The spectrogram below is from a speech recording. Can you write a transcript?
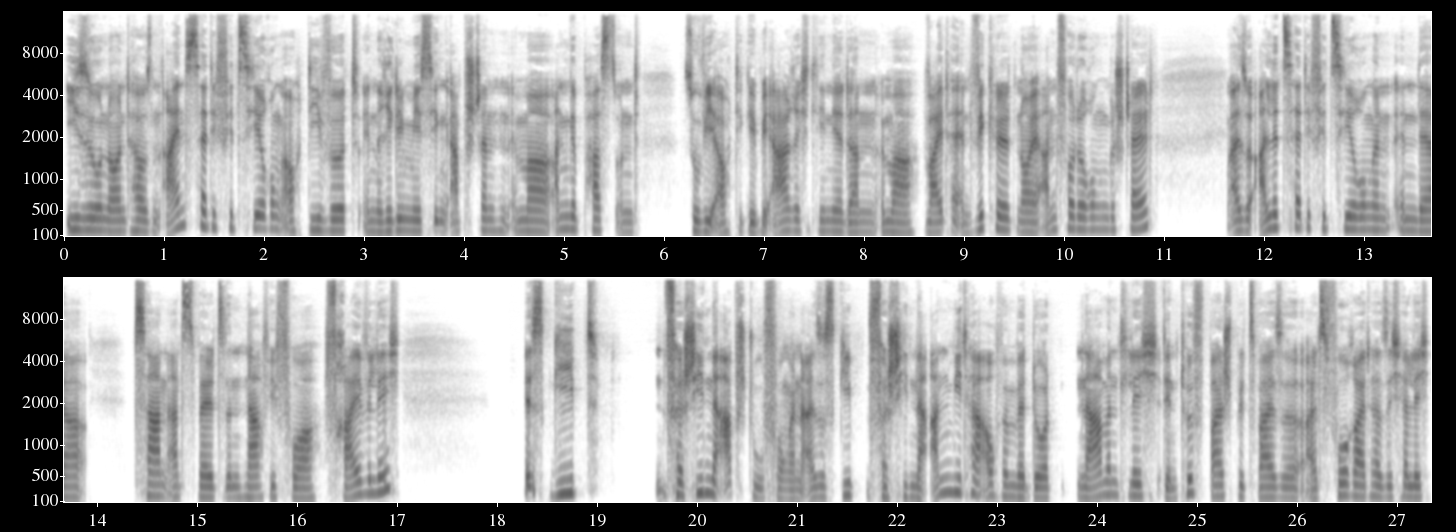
ISO 9001 Zertifizierung. Auch die wird in regelmäßigen Abständen immer angepasst und so wie auch die GBA-Richtlinie dann immer weiterentwickelt, neue Anforderungen gestellt. Also alle Zertifizierungen in der Zahnarztwelt sind nach wie vor freiwillig. Es gibt verschiedene Abstufungen. Also es gibt verschiedene Anbieter, auch wenn wir dort namentlich den TÜV beispielsweise als Vorreiter sicherlich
